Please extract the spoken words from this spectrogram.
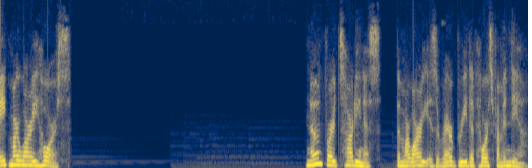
8 Marwari Horse Known for its hardiness, the Marwari is a rare breed of horse from India.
